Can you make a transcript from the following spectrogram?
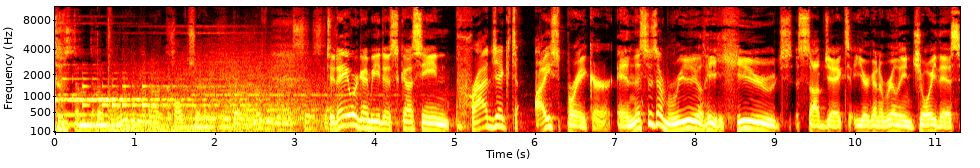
system that are in our culture, that are in the system. Today we're going to be discussing Project Icebreaker, and this is a really huge subject. You're going to really enjoy this.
